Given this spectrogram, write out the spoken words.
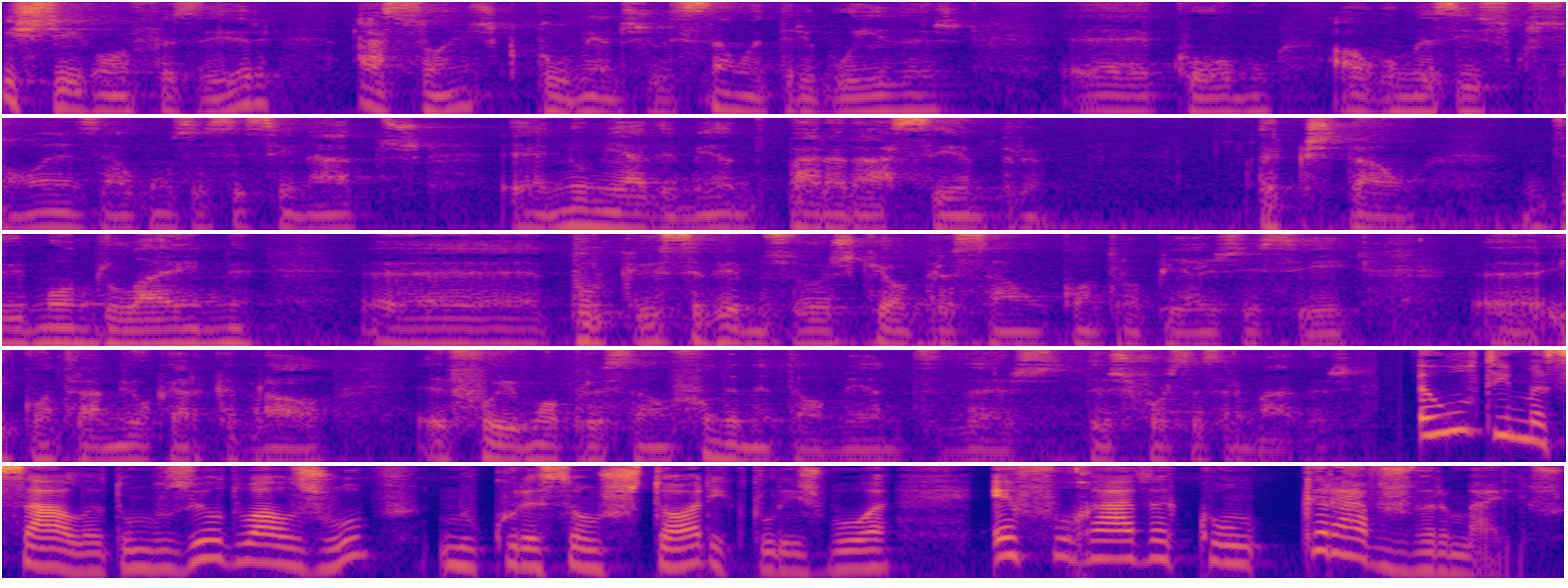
e chegam a fazer ações que, pelo menos, lhes são atribuídas, uh, como algumas execuções, alguns assassinatos, uh, nomeadamente parará sempre a questão de Mondlane, porque sabemos hoje que a operação contra o PIGC e contra a Amilcar Cabral foi uma operação fundamentalmente das, das Forças Armadas. A última sala do Museu do Aljube, no coração histórico de Lisboa, é forrada com cravos vermelhos,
